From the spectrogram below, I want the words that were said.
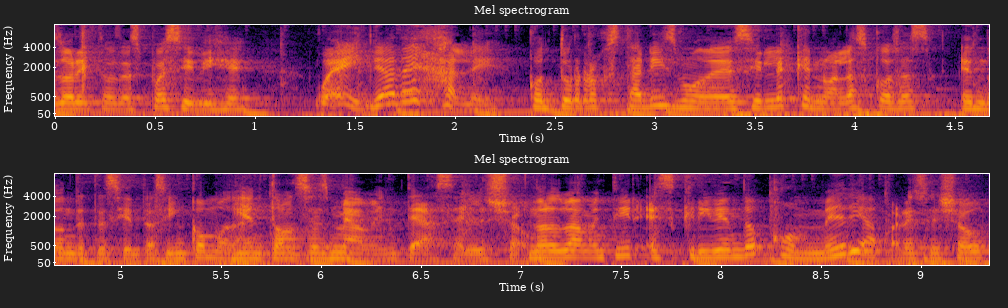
doritos después y dije, güey, ya déjale con tu rockstarismo de decirle que no a las cosas en donde te sientas incómodo. Y entonces me aventé a hacer el show. No les voy a mentir, escribiendo comedia para ese show.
